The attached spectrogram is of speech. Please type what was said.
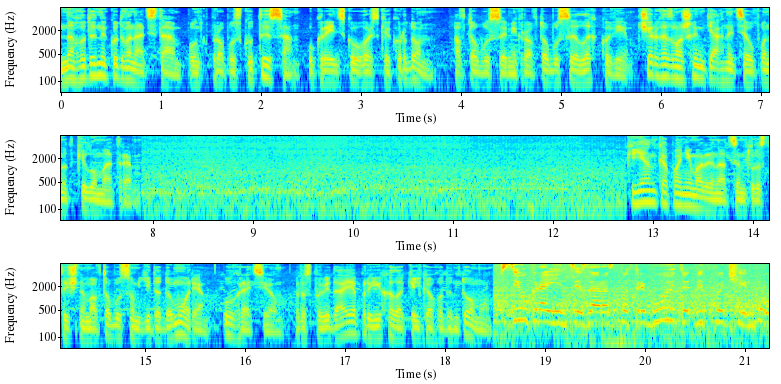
На годиннику 12 пункт пропуску Тиса, українсько-угорський кордон. Автобуси, мікроавтобуси легкові. Черга з машин тягнеться у понад кілометри. Киянка пані Марина цим туристичним автобусом їде до моря у Грецію. Розповідає, приїхала кілька годин тому. Всі українці зараз потребують відпочинку.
